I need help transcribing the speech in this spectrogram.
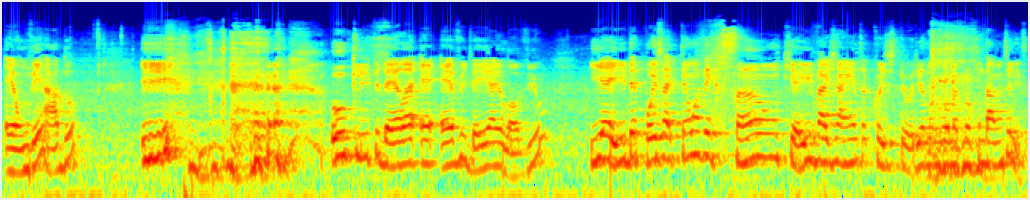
é um veado, e o clipe dela é Everyday I Love You. E aí depois vai ter uma versão que aí vai já entra coisa de teoria, não vou me aprofundar muito nisso.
